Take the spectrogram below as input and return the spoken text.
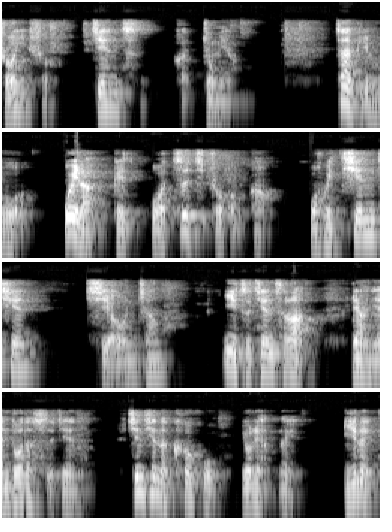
所以说，坚持很重要。再比如我，为了给我自己做广告，我会天天。写文章，一直坚持了两年多的时间。今天的客户有两类，一类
